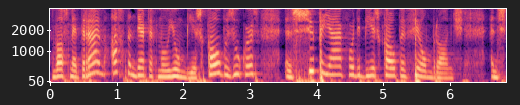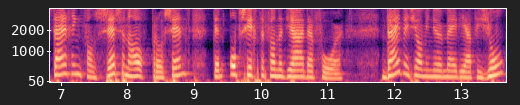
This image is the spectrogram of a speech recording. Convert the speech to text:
was met ruim 38 miljoen bioscoopbezoekers een superjaar voor de bioscoop- en filmbranche. Een stijging van 6,5% ten opzichte van het jaar daarvoor. Wij bij Jean Mineur Media Vision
